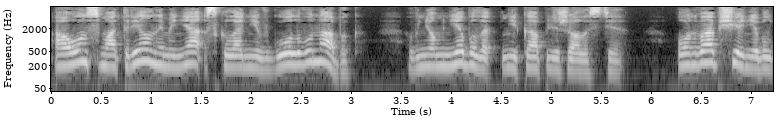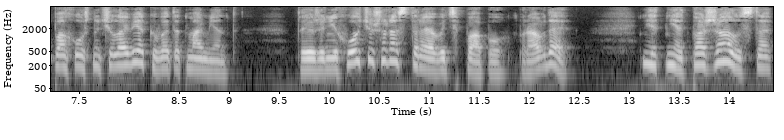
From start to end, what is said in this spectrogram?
а он смотрел на меня, склонив голову на бок. В нем не было ни капли жалости. Он вообще не был похож на человека в этот момент. Ты же не хочешь расстраивать папу, правда? Нет-нет, пожалуйста,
